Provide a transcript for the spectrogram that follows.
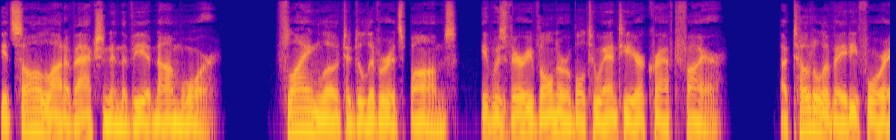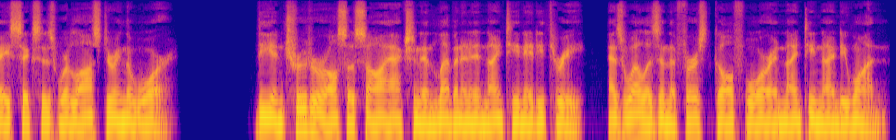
It saw a lot of action in the Vietnam War. Flying low to deliver its bombs, it was very vulnerable to anti-aircraft fire. A total of 84 A-6s were lost during the war. The intruder also saw action in Lebanon in 1983, as well as in the First Gulf War in 1991.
